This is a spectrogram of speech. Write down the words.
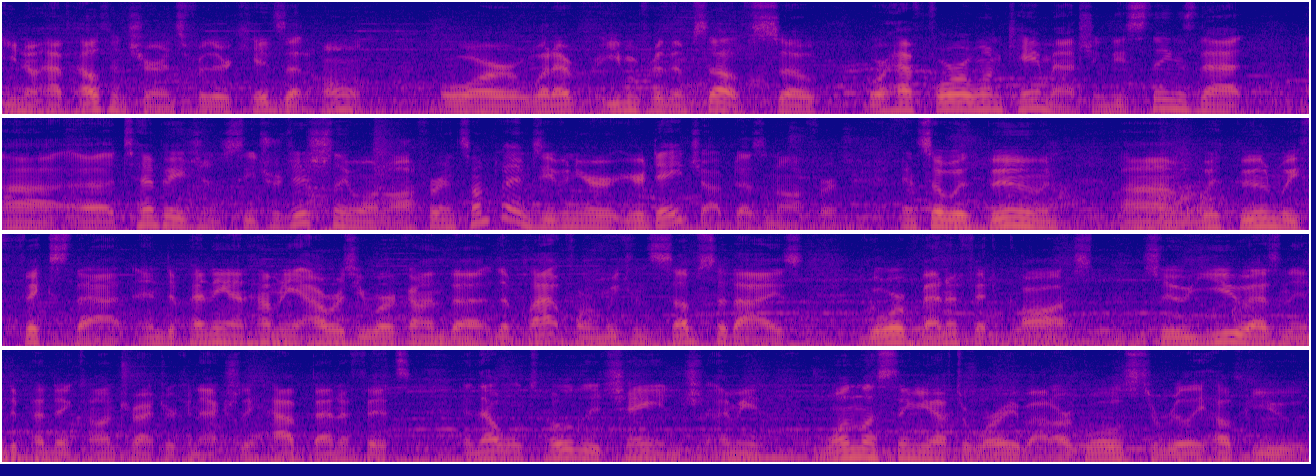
you know, have health insurance for their kids at home or whatever, even for themselves. So, or have 401k matching. These things that uh, a temp agency traditionally won't offer, and sometimes even your, your day job doesn't offer. And so with Boon, um, with Boon, we fix that. And depending on how many hours you work on the, the platform, we can subsidize your benefit cost. So you, as an independent contractor, can actually have benefits, and that will totally change. I mean, one less thing you have to worry about. Our goal is to really help you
